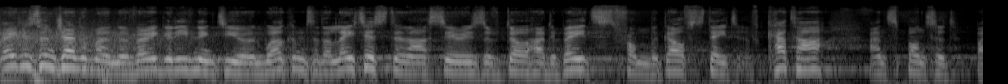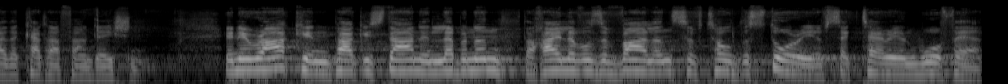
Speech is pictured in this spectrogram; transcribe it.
Ladies and gentlemen, a very good evening to you and welcome to the latest in our series of Doha debates from the Gulf state of Qatar and sponsored by the Qatar Foundation. In Iraq, in Pakistan, in Lebanon, the high levels of violence have told the story of sectarian warfare.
